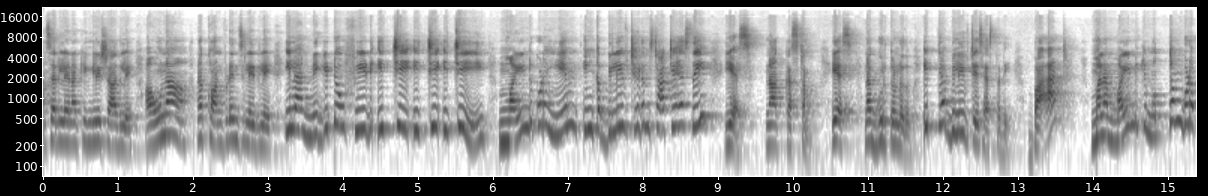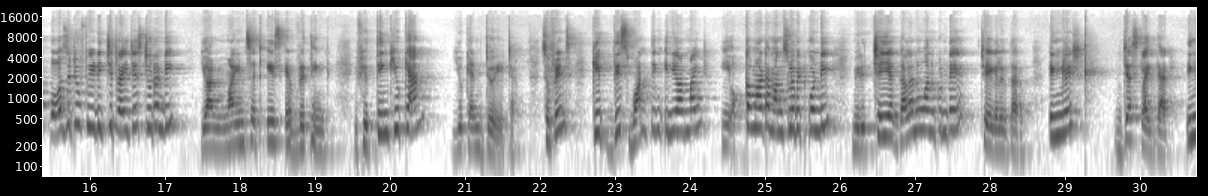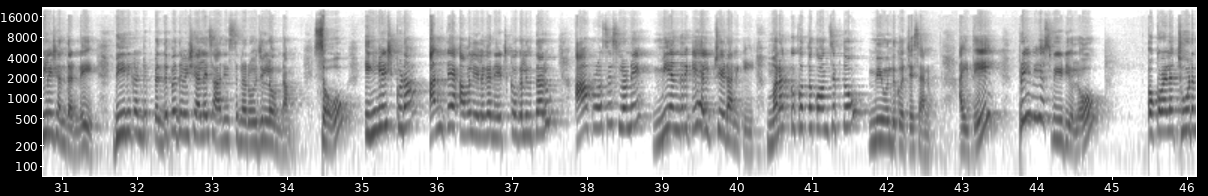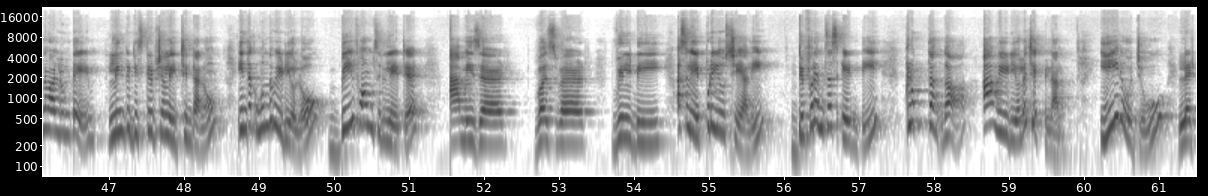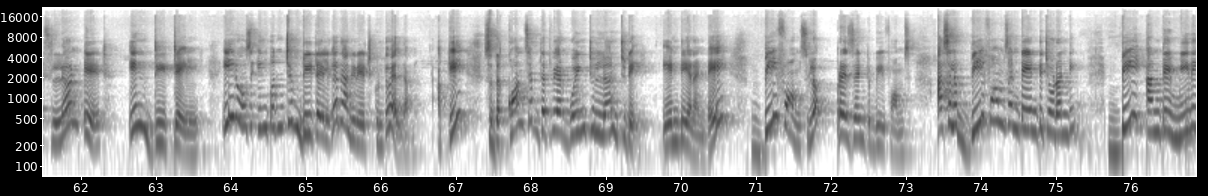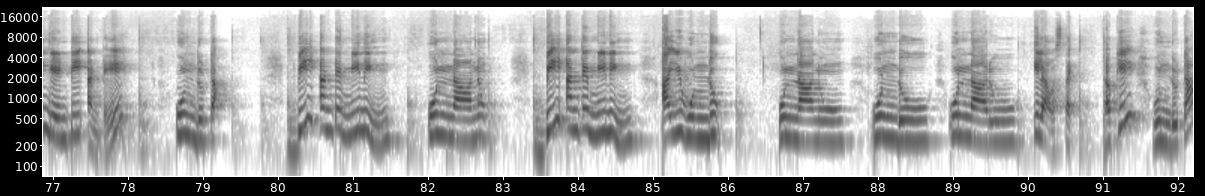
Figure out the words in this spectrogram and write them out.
సరేలే నాకు ఇంగ్లీష్ రాదులే. అవునా? నాకు కాన్ఫిడెన్స్ లేదులే. ఇలా నెగిటివ్ ఫీడ్ ఇచ్చి ఇచ్చి ఇచ్చి మైండ్ కూడా ఏం ఇంకా బిలీవ్ చేయడం స్టార్ట్ చేసేస్తుంది? ఎస్ నాకు కష్టం. ఎస్ నాకు గుర్తుండదు. ఇట్లా బిలీవ్ చేసేస్తుంది. బట్ మన మైండ్కి మొత్తం కూడా పాజిటివ్ ఫీడ్ ఇచ్చి ట్రై చేసి చూడండి. Your mind set is everything if you think you can you can do it so friends keep this one thing in your mind ఈ ఒక్క మాట మనసులో పెట్టుకోండి. మీరు చేయగలను అనుకుంటే చేయగలుగుతారు. English just like that English ఎంతండి? దీనికంటే పెద్ద పెద్ద విషయాలే సాధిస్తున్న రోజుల్లో ఉన్నాం. సో ఇంగ్లీష్ కూడా అంతే అవలీలగా నేర్చుకోగలుగుతారు. ఆ ప్రాసెస్లోనే మీ అందరికీ హెల్ప్ చేయడానికి మరొక కొత్త కాన్సెప్ట్తో మీ ముందుకు వచ్చేసాను. అయితే ప్రీవియస్ వీడియోలో ఒకవేళ చూడని వాళ్ళు ఉంటే లింక్ డిస్క్రిప్షన్లో ఇచ్చింటాను. ఇంతకు ముందు వీడియోలో be forms related am is are was were will be అసలు ఎప్పుడు యూజ్ చేయాలి? డిఫరెన్సెస్ ఏంటి? క్లుప్తంగా ఆ వీడియోలో చెప్పినాను. ఈరోజు let's learn it in detail ఈరోజు ఇంకొంచెం డీటెయిల్గా దాన్ని నేర్చుకుంటూ వెళ్దాం. Okay so the concept that we're going to learn today ఏంటి అని అంటే బీ ఫార్మ్స్లో ప్రెజెంట్ బీ ఫార్మ్స్ అసలు బీ ఫార్మ్స్ అంటే ఏంటి చూడండి. బీ అంటే మీనింగ్ ఏంటి అంటే ఉండుట. బీ అంటే మీనింగ్ ఉన్నాను. బీ అంటే మీనింగ్ అయి ఉండు ఉన్నాను ఉండు ఉన్నారు ఇలా వస్తాయి. ఓకే? ఉండుట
